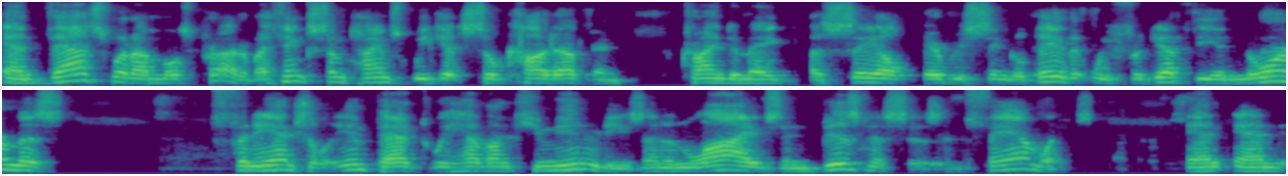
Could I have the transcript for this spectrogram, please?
and that's what I'm most proud of. I think sometimes we get so caught up in trying to make a sale every single day that we forget the enormous financial impact we have on communities and in lives and businesses and families. And, and,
